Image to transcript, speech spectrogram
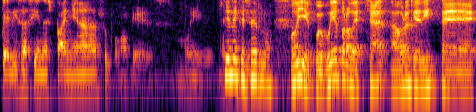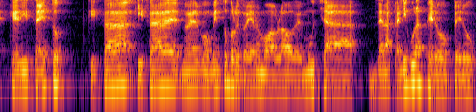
pelis así en España supongo que es muy... muy Tiene que difícil. serlo. Oye, pues voy a aprovechar ahora que dice que dice esto. Quizá, quizá no es el momento porque todavía no hemos hablado de muchas de las películas, pero, pero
